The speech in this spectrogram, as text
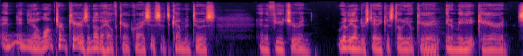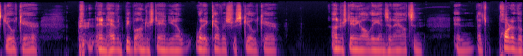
And, and, you know, long term care is another healthcare crisis that's coming to us in the future. And really understanding custodial care, mm-hmm. intermediate care, and skilled care and having people understand, you know, what it covers for skilled care, understanding all the ins and outs, and and that's part of the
